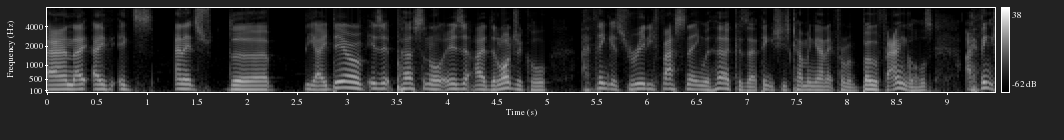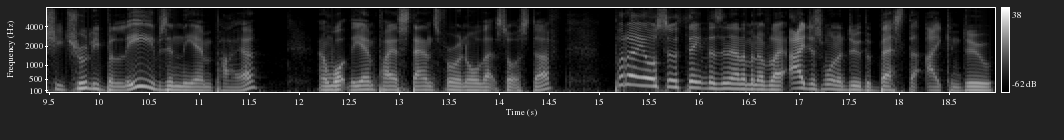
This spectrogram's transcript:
And I, I it's and it's the the idea of is it personal, or is it ideological? I think it's really fascinating with her because I think she's coming at it from both angles. I think she truly believes in the empire and what the empire stands for and all that sort of stuff. But I also think there's an element of like I just want to do the best that I can do.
